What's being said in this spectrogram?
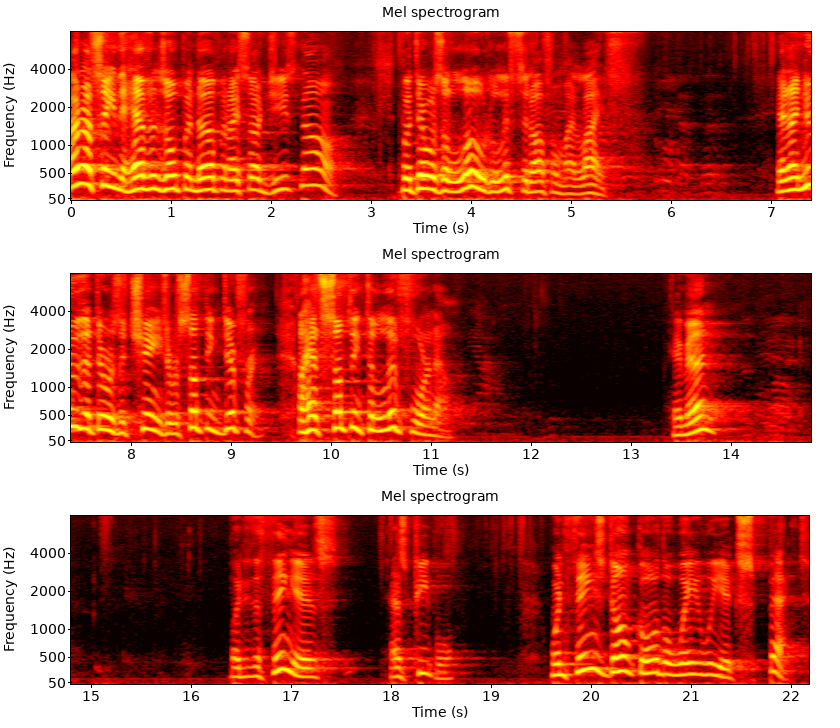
I'm not saying the heavens opened up and I saw Jesus, no. But there was a load lifted off of my life. And I knew that there was a change, there was something different. I had something to live for now. Amen? But the thing is, as people, when things don't go the way we expect,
